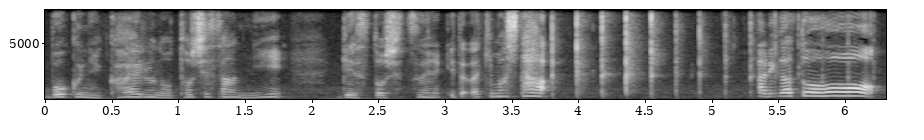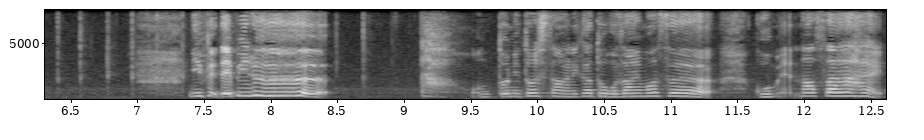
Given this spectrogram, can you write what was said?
僕に帰るのとしさんにゲスト出演いただきました。ありがとう。ニフェデビル。あ本当にとしさんありがとうございます。ごめんなさい。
